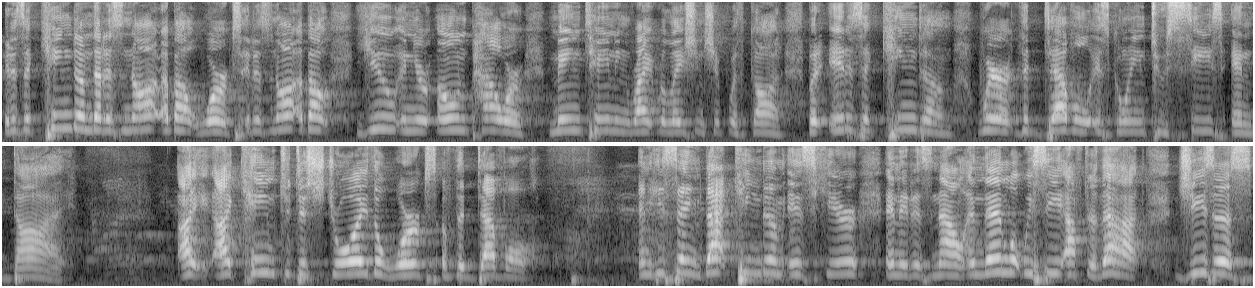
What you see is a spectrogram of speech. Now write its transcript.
It is a kingdom that is not about works. It is not about you in your own power maintaining right relationship with God. But it is a kingdom where the devil is going to cease and die. I, I came to destroy the works of the devil. And he's saying that kingdom is here and it is now. And then what we see after that, Jesus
